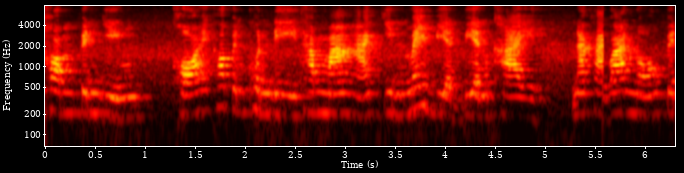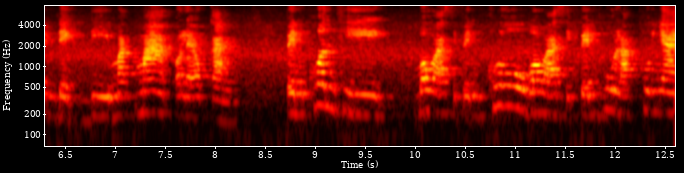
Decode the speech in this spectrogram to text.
ทอมเป็นหญิง ขอให้เขาเป็นคนดีทำมาหากินไม่เบียดเบียนใครนะคะ ว่าน้องเป็นเด็กดีมาก ๆก็แล้วกัน เป็นคนที่บ่ว่าสิเป็นครูบ่ว่าสิเป็นผู้รักผู้ใหญ่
